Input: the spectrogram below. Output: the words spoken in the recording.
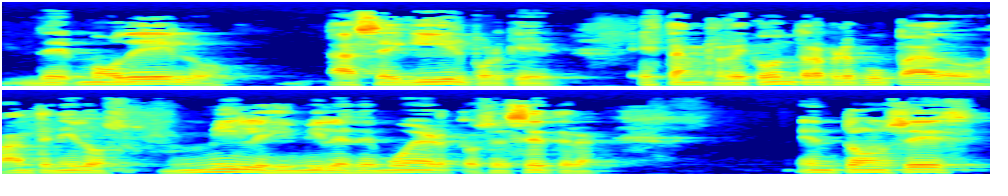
de modelo a seguir porque están recontra preocupados, han tenido miles y miles de muertos, etc. Entonces,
